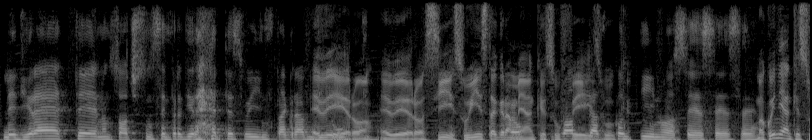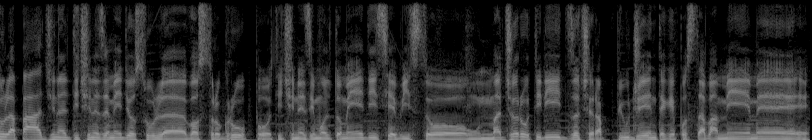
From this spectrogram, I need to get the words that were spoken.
le dirette, non so, ci sono sempre dirette su Instagram. È vero, tutti. è vero. Sì, su Instagram e anche su Facebook. continuo, sì, sì, sì. Ma quindi anche sulla pagina Il Ticinese Medio sul eh, vostro gruppo Ticinesi Molto Medi si è visto un maggiore utilizzo, c'era più gente che postava meme e,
